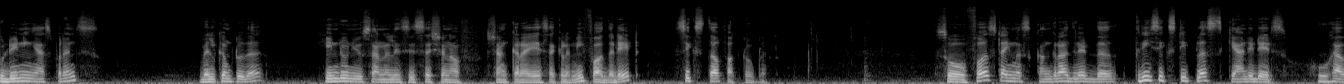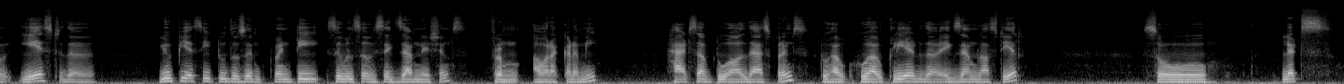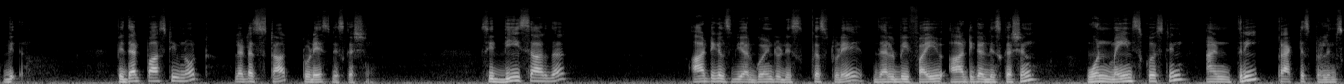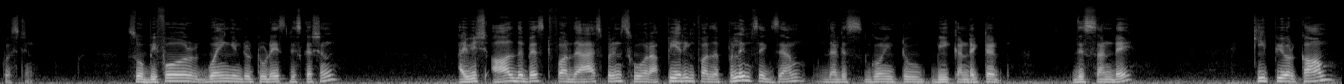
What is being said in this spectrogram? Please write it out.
Good evening, aspirants. Welcome to the Hindu News Analysis session of Shankar IAS Academy for the date 6th of October. So, first I must congratulate the 360 plus candidates who have aced the UPSC 2020 civil service examinations from our academy. Hats off to all the aspirants to have, who have cleared the exam last year. So, let's with that positive note let us start today's discussion. See these are the articles we are going to discuss today. There will be five article discussion one mains question and three practice prelims question. So before going into today's discussion i wish all the best for the aspirants who are appearing for the prelims exam that is going to be conducted this sunday. Keep your calm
